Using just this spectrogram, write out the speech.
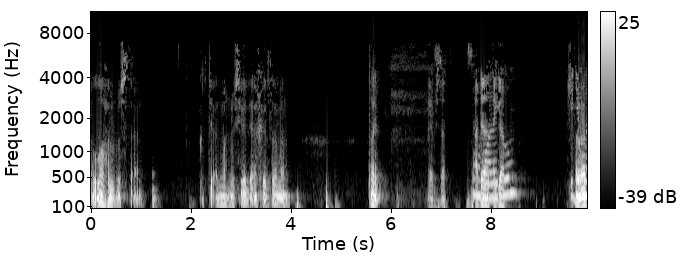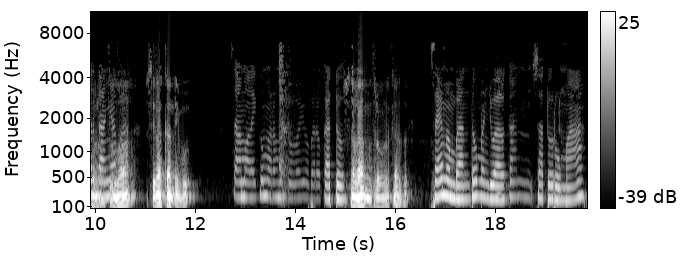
Allahul Musta'an. Kerjaan manusia di akhir zaman. Taib. Ya, Ustaz. Assalamualaikum. Izin bertanya, Pak. Silakan Ibu. Assalamualaikum warahmatullahi wabarakatuh. Assalamualaikum warahmatullahi wabarakatuh. Saya membantu menjualkan satu rumah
